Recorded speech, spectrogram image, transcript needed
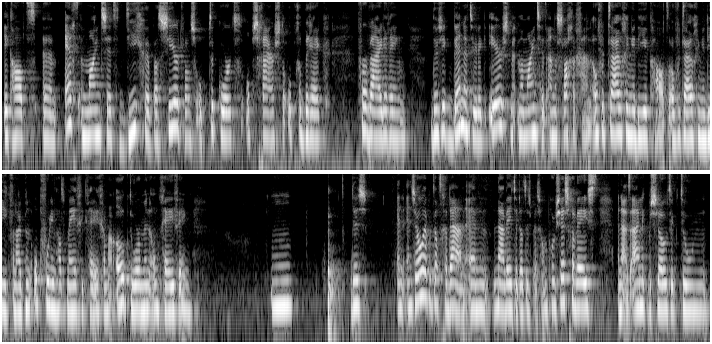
Ik had um, echt een mindset die gebaseerd was op tekort, op schaarste, op gebrek, verwijdering. Dus ik ben natuurlijk eerst met mijn mindset aan de slag gegaan. Overtuigingen die ik had, overtuigingen die ik vanuit mijn opvoeding had meegekregen, maar ook door mijn omgeving. Mm. Dus, en, en zo heb ik dat gedaan. En nou weet je, dat is best wel een proces geweest. En uiteindelijk besloot ik toen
